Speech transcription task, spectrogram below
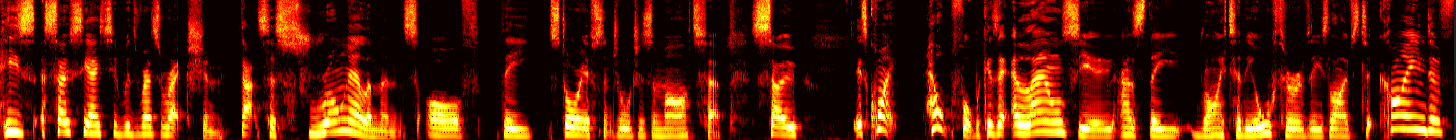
He's associated with resurrection. That's a strong element of the story of St. George as a martyr. So it's quite helpful because it allows you, as the writer, the author of these lives, to kind of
